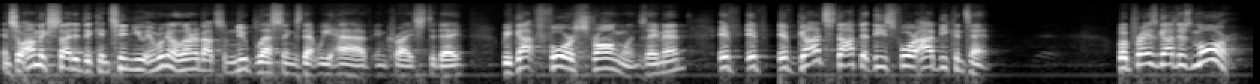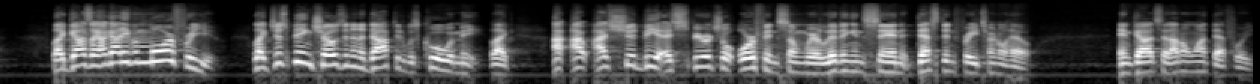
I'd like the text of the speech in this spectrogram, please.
And so I'm excited to continue, and we're going to learn about some new blessings that we have in Christ today. We got four strong ones, amen? If, if, if God stopped at these four, I'd be content. But praise God, there's more. Like, God's like, I got even more for you. Like, just being chosen and adopted was cool with me. Like, I, I, I should be a spiritual orphan somewhere living in sin, destined for eternal hell. And God said, I don't want that for you.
